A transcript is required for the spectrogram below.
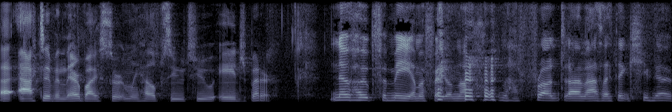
uh, active and thereby certainly helps you to age better. No hope for me, I'm afraid, on that, on that front, um, as I think you know.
